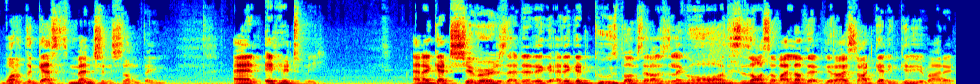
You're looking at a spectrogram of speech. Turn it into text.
one of the guests mentions something, and it hits me, and I get shivers and, and, I, and I get goosebumps, and I was like, "Oh, this is awesome! I love that." You know, I start getting giddy about it.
